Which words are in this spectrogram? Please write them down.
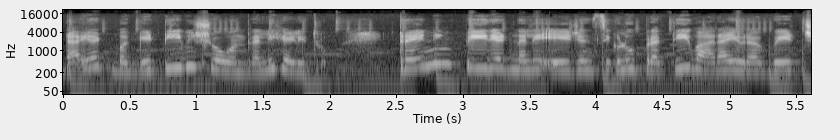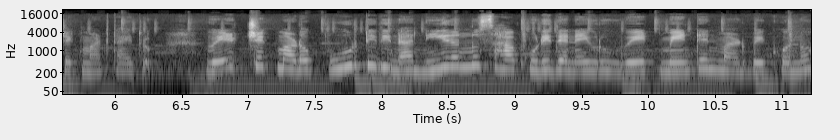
ಡಯಟ್ ಬಗ್ಗೆ ಟಿವಿ ಶೋ ಒಂದರಲ್ಲಿ ಹೇಳಿದ್ರು. ಟ್ರೈನಿಂಗ್ ಪೀರಿಯಡ್ನಲ್ಲಿ ಏಜೆನ್ಸಿಗಳು ಪ್ರತಿ ವಾರ ಇವರ ವೇಟ್ ಚೆಕ್ ಮಾಡ್ತಾ ಇದ್ರು. ವೇಟ್ ಚೆಕ್ ಮಾಡೋ ಪೂರ್ತಿ ದಿನ ನೀರನ್ನು ಸಹ ಕುಡಿದೇನೆ ಇವರು ವೇಟ್ ಮೇಂಟೈನ್ ಮಾಡಬೇಕು ಅನ್ನೋ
